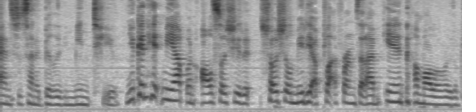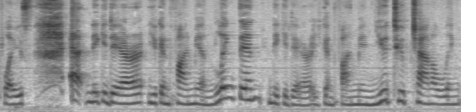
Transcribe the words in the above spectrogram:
and sustainability mean to you? You can hit me up on all social social media platforms that I'm in. I'm all over the place at Nicky Dare. You can find me on LinkedIn, Nicky Dare. You can find me on YouTube channel, link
